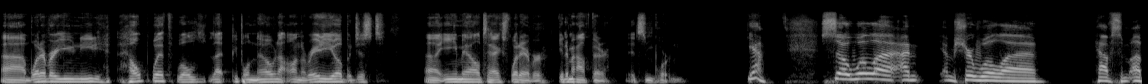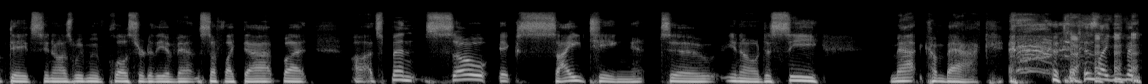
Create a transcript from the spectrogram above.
uh, whatever you need help with, we'll let people know not on the radio, but just uh, email, text, whatever. Get them out there. It's important. Yeah. So we'll. I'm. I'm sure we'll have some updates, you know, as we move closer to the event and stuff like that. But uh, it's been so exciting to, you know, to see Matt come back. it's like been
